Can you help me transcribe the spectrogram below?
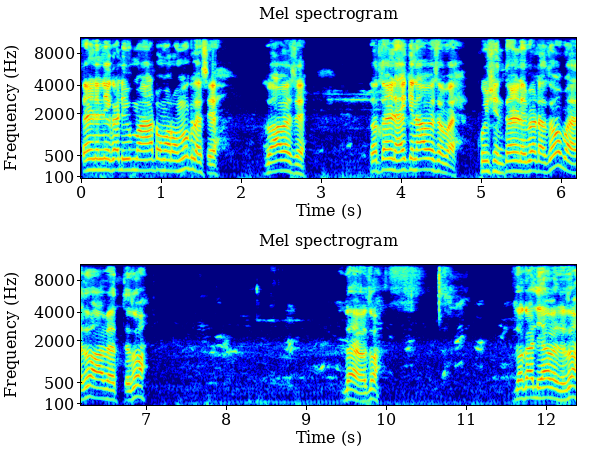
ત્રણેની ગાડીમાં આટો મારો મોકલે છે. જો આવે છે. તો ત્રણે હાકીને આવે છે ભાઈ. ખુશી ત્રણે બેઠા તો ભાઈ, જો આવે તે, જો. જાય જો. જો ગાડી આવે છે, જો.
